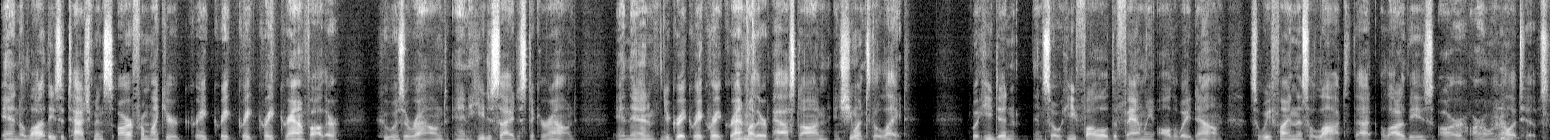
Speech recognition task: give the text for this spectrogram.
And a lot of these attachments are from like your great, great, great, great grandfather who was around and he decided to stick around. And then your great great great grandmother passed on and she went to the light. But he didn't. And so he followed the family all the way down. So we find this a lot that a lot of these are our own relatives.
